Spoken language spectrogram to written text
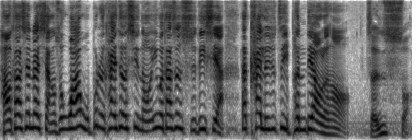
好，他现在想说，哇，我不能开特性哦，因为他剩十滴血，他开了就自己喷掉了哈，真爽。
